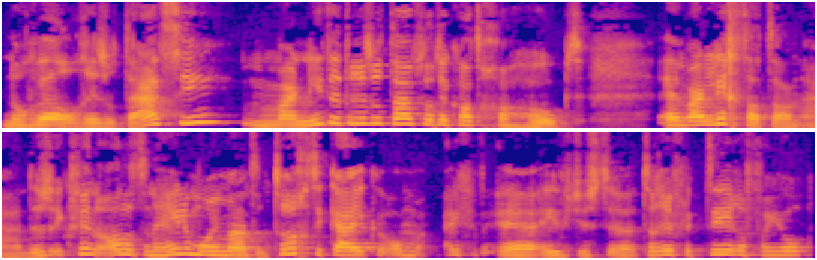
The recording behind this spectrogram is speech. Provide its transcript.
nog wel resultaat zie, maar niet het resultaat wat ik had gehoopt. En waar ligt dat dan aan? Dus ik vind altijd een hele mooie maand om terug te kijken, om echt uh, eventjes te, te, reflecteren van joh,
